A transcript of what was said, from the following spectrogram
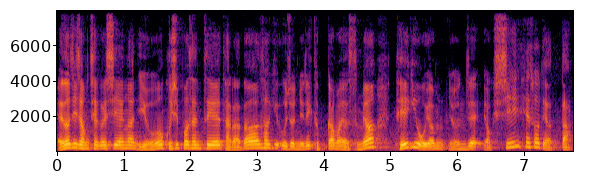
에너지 정책을 시행한 이후 90%에 달하던 석유 의존율이 급감하였으며 대기 오염 문제 역시 해소되었다.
